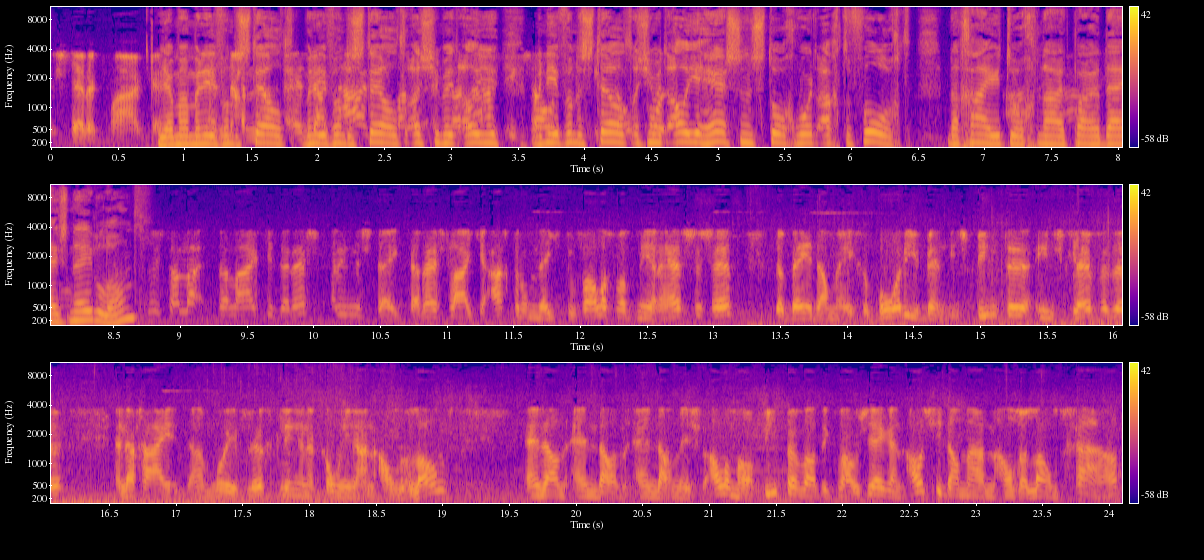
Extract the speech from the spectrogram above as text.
sterk maken. Ja, maar meneer En Van der Stelt, en meneer Van der Stelt, als je met al je, meneer Van der Stelt, als je met al je hersens toch wordt achtervolgd, dan ga je toch naar het paradijs Nederland? Dus dan, la- dan laat je de rest maar in de steek. De rest laat je achter omdat je toevallig wat meer hersens hebt. Daar ben je dan mee geboren. Je bent iets pinter, iets cleverder. En dan, ga je, dan word je vluchteling en dan kom je naar een ander land. En dan, en, dan, en dan is het allemaal piepen. Wat ik wou zeggen, als je dan naar een ander land gaat...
